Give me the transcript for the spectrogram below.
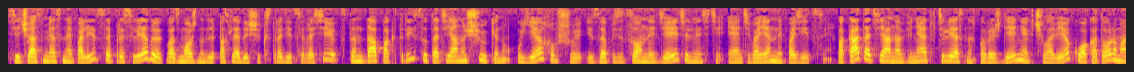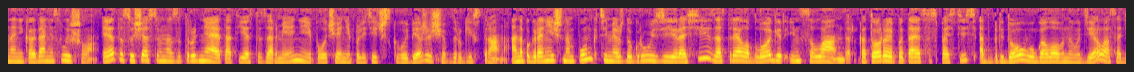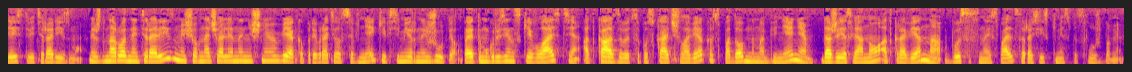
Сейчас местная полиция преследует, возможно для последующей экстрадиции в Россию, стендап-актрису Татьяну Щукину, уехавшую из-за оппозиционной деятельности и антивоенной позиции. Пока Татьяну обвиняют в телесных повреждениях человеку, о котором она никогда не слышала. Это существенно затрудняет отъезд из Армении и получение политического убежища в других странах. А на пограничном пункте между Грузией и Россией застряла блогер Инса Ландер, которая пытается спастись от бредового уголовного дела о содействии терроризму. Международный терроризм еще в начале нынешнего века превратился в некий всемирный жупел, поэтому грузинские власти отказываются пускать человека с подобным обвинением, даже если оно откровенно высосано из пальца российскими спецслужбами.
